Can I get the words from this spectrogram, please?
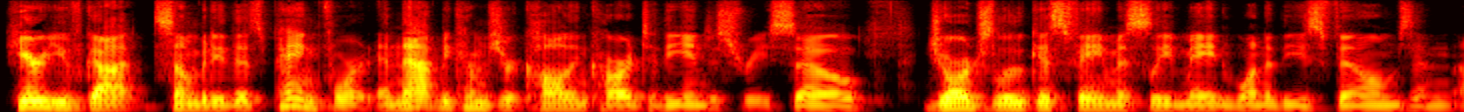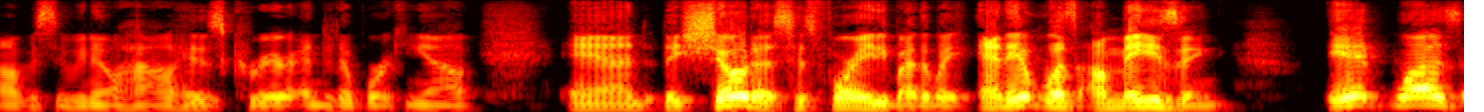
Here you've got somebody that's paying for it, and that becomes your calling card to the industry. So George Lucas famously made one of these films, and obviously we know how his career ended up working out. And they showed us his 480, by the way, and it was amazing. It was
